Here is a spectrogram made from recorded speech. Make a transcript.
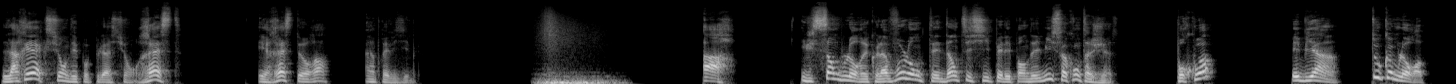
la réaction des populations reste et restera imprévisible. Ah Il semblerait que la volonté d'anticiper les pandémies soit contagieuse. Pourquoi? Eh bien, tout comme l'Europe,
